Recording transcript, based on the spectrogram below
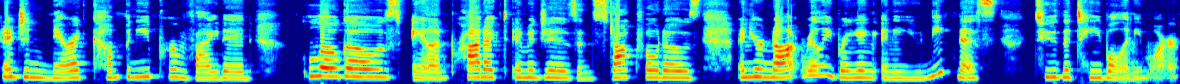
kind of generic company provided logos and product images and stock photos, and you're not really bringing any uniqueness to the table anymore.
